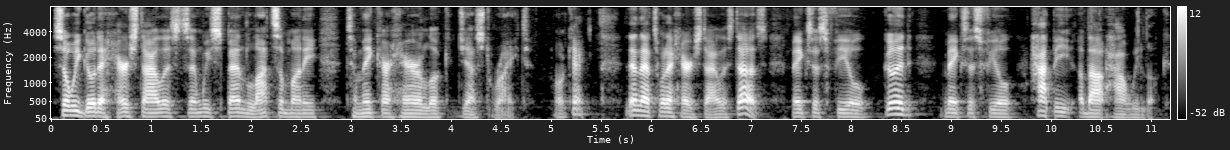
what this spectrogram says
So we go to hairstylists and we spend lots of money to make our hair look just right. Okay? Then that's what a hairstylist does. Makes us feel good, makes us feel happy about how we look.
